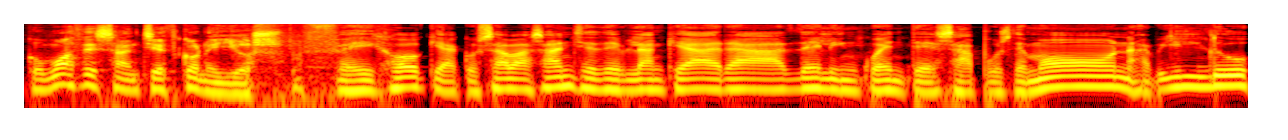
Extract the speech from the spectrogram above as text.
como hace Sánchez con ellos. Feijo, que acusaba a Sánchez de blanquear a delincuentes, a Puigdemont, a Bildu.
